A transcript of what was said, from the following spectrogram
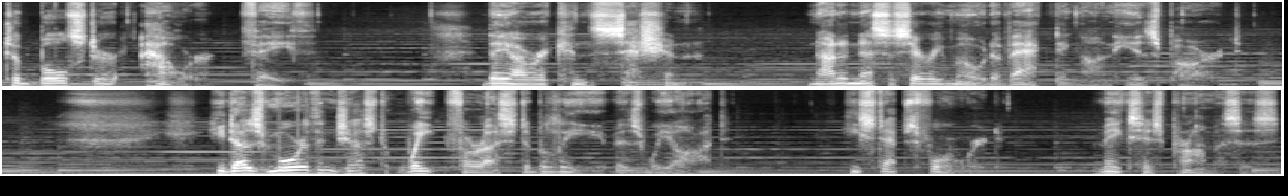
to bolster our faith. They are a concession, not a necessary mode of acting on his part. He does more than just wait for us to believe as we ought. He steps forward, makes his promises,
